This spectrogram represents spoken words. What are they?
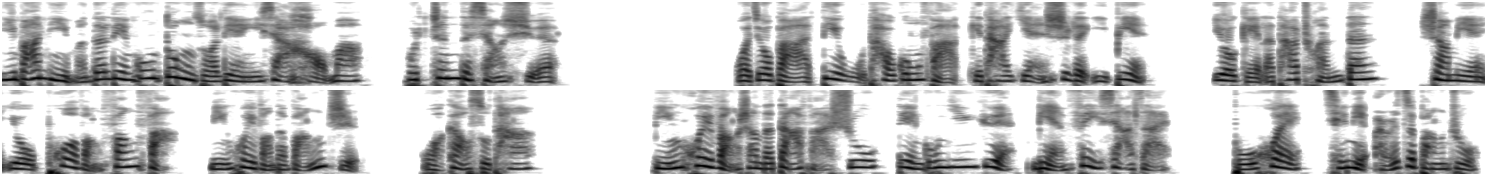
你把你们的练功动作练一下好吗？我真的想学。”我就把第五套功法给他演示了一遍，又给了他传单，上面有破网方法。明慧网的网址，我告诉他，明慧网上的大法书、练功音乐免费下载，不会，请你儿子帮助。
